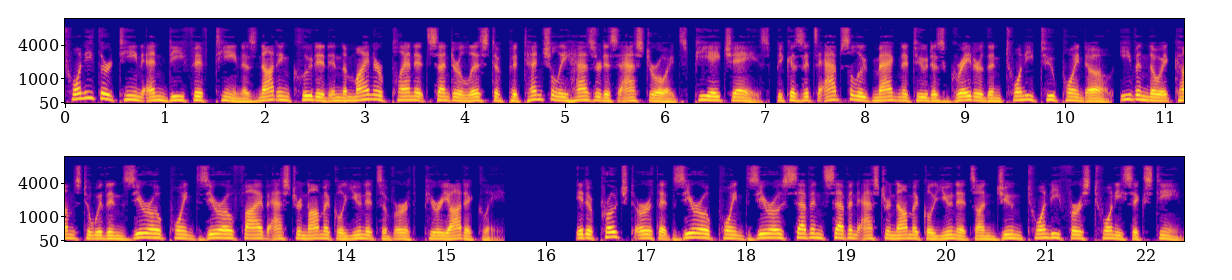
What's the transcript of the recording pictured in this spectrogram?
2013 ND15 is not included in the Minor Planet Center list of potentially hazardous asteroids PHAs because its absolute magnitude is greater than 22.0, even though it comes to within 0.05 astronomical units of Earth periodically. It approached Earth at 0.077 astronomical units on June 21, 2016.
